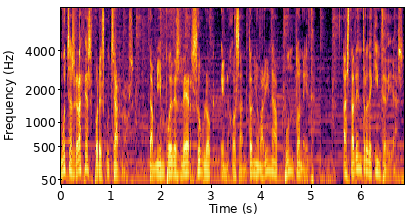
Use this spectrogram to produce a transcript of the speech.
Muchas gracias por escucharnos. También puedes leer su blog en josantoniomarina.net. Hasta dentro de 15 días.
